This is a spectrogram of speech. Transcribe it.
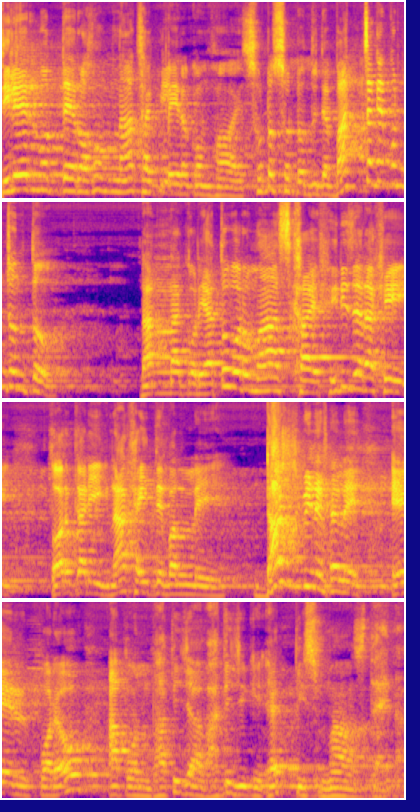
দিলের মধ্যে রহম না থাকলে এরকম হয়। ছোট ছোট দুইটা বাচ্চাকে পর্যন্ত রান্না করে, এত বড় মাছ খায়, ফ্রিজে রাখে, তরকারি না খাইতে পারলে ডাস্টবিনে ফেলে। এর পরেও আপন ভাতিজা ভাতিজিকে এক পিস মাছ দেয় না।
